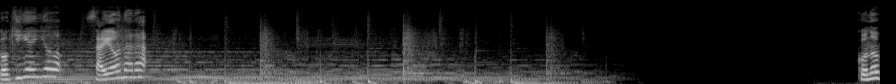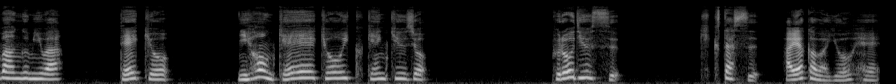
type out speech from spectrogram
ごきげんよう。さようなら。この番組は提供日本経営教育研究所プロデュースキクタス早川洋平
